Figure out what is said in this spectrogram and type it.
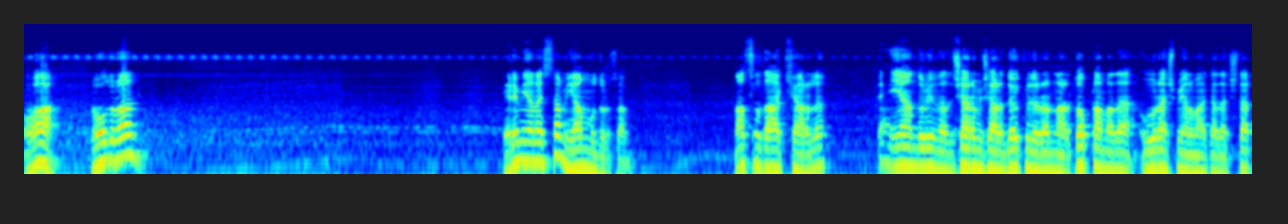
Oha! Ne oldu lan? Geri mi yanaşsam yan mı dursam? Nasıl daha karlı? Ben yan durayım da dışarı dışarı dökülür onlar. Toplamada uğraşmayalım arkadaşlar.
